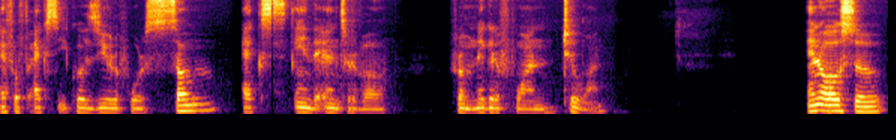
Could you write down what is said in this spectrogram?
f of x equals 0 for some x in the interval from negative 1 to 1. And also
